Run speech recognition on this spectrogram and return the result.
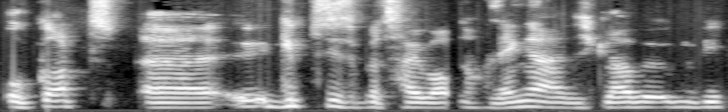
oh Gott, äh, gibt es diese Partei überhaupt noch länger? Also ich glaube irgendwie,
